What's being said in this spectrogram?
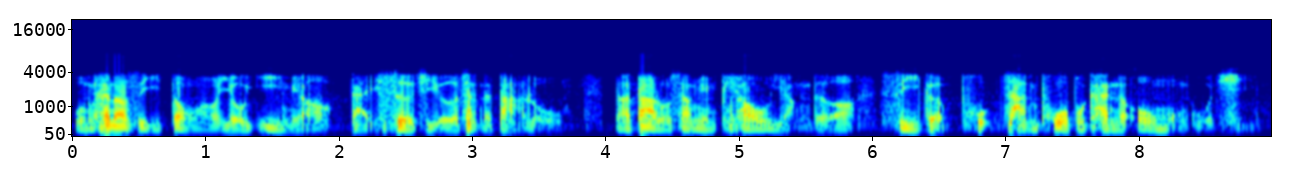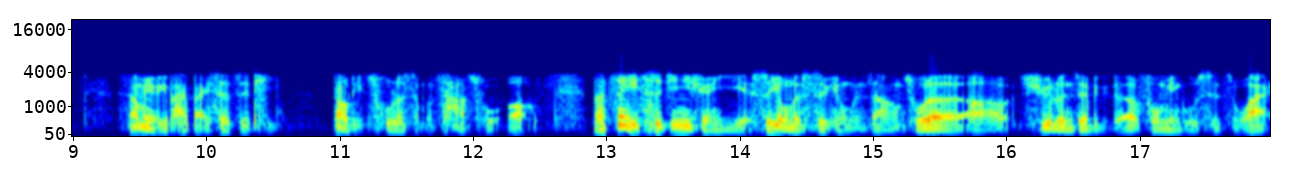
我们看到是一栋哦由疫苗改设计而成的大楼，那大楼上面飘扬的哦是一个破残破不堪的欧盟国旗，上面有一排白色字体，到底出了什么差错哦？那这一次经济学也是用了四篇文章，除了呃绪论这里的封面故事之外，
